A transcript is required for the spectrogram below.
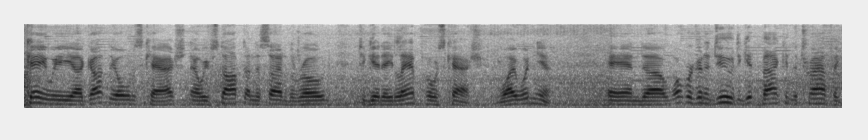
Okay, we uh, got the oldest cache. Now we've stopped on the side of the road to get a lamppost cache. Why wouldn't you? And uh, what we're going to do to get back into traffic,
